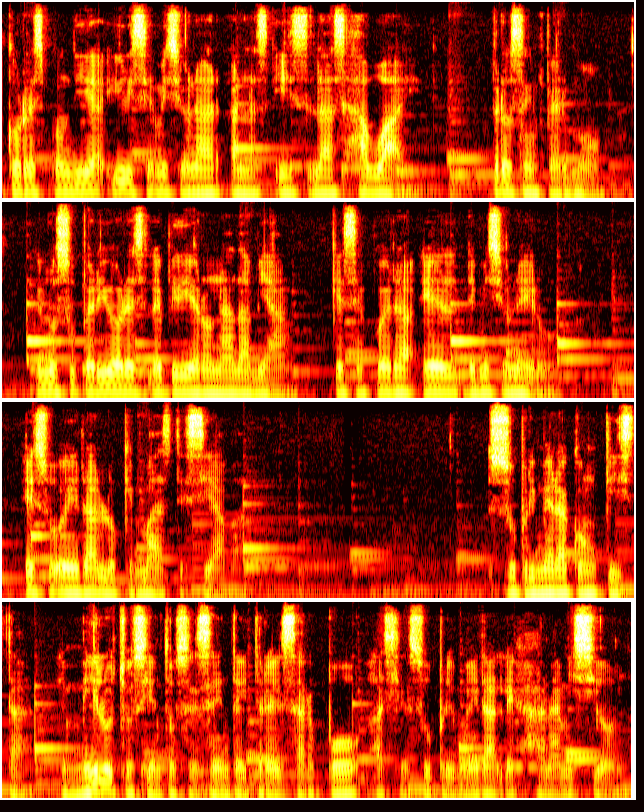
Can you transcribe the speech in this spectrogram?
correspondía irse a misionar a las islas Hawái, pero se enfermó y los superiores le pidieron a Damián que se fuera él de misionero. Eso era lo que más deseaba. Su primera conquista, en 1863, zarpó hacia su primera lejana misión.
